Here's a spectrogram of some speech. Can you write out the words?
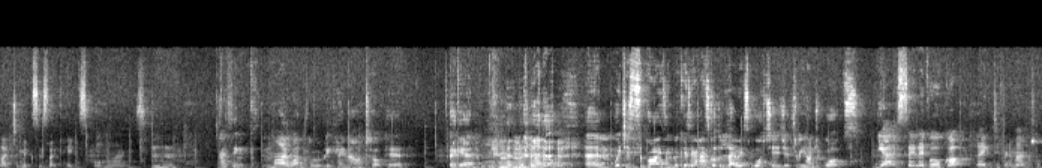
lighter mixes like cakes or meringues. hmm I think my one probably came out on top here. Again. um, which is surprising because it has got the lowest wattage at 300 watts. Yeah, so they've all got like different amounts of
